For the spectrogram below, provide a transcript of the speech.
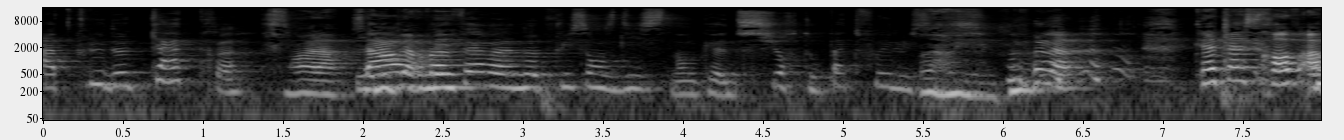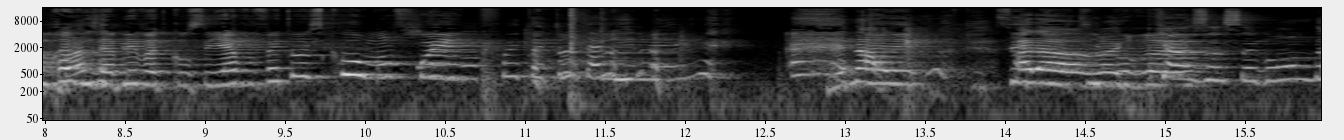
à plus de 4. Voilà, ça Là, nous on permet. va faire euh, notre puissance 10. Donc, euh, surtout pas de fouet, Lucie. Ah oui, voilà. Catastrophe. Après, vous appelez votre conseillère, vous faites au secours, mon fouet. Mon fouet est tout abîmé. Mais non. Allez, c'est Alors, parti pour. euh, 15 secondes,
